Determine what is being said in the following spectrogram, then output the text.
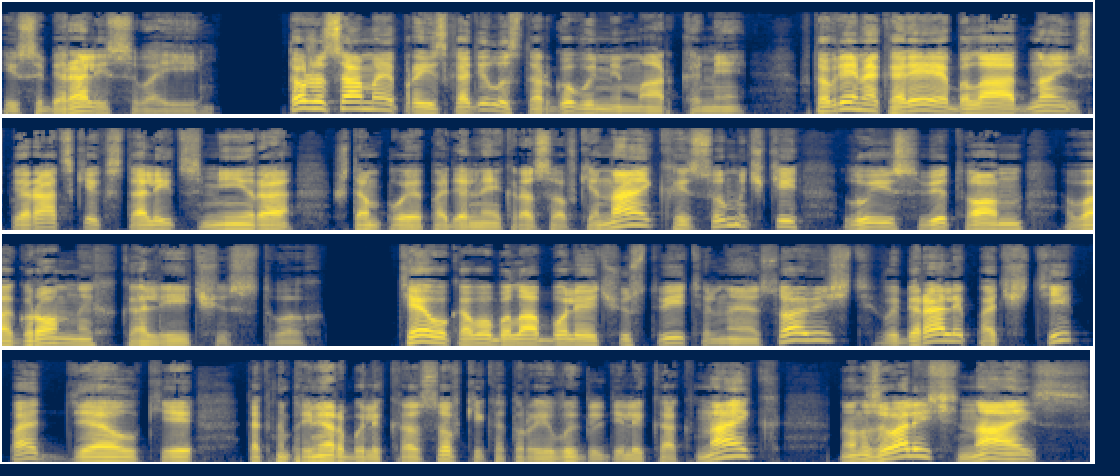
и собирали свои. То же самое происходило с торговыми марками. В то время Корея была одной из пиратских столиц мира, штампуя поддельные кроссовки Nike и сумочки Louis Vuitton в огромных количествах. Те, у кого была более чувствительная совесть, выбирали почти подделки. Так, например, были кроссовки, которые выглядели как Nike, но назывались Nice,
